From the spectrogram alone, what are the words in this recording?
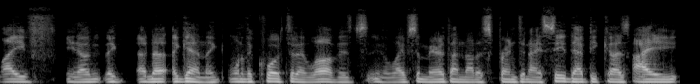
life, you know, like again, like one of the quotes that I love is, you know, life's a marathon, not a sprint. And I say that because I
